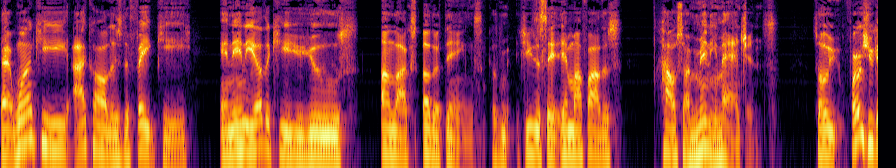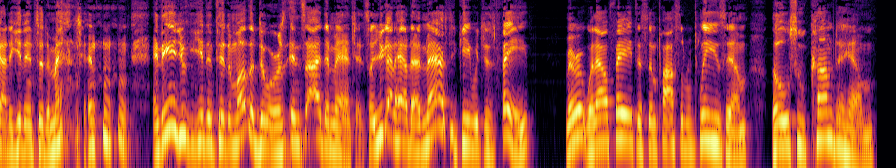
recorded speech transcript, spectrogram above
That one key I call is the fake key, and any other key you use unlocks other things. Because Jesus said, "In my Father's house are many mansions." So first you got to get into the mansion, and then you can get into the other doors inside the mansion. So you got to have that master key, which is faith. Remember, without faith, it's impossible to please Him. Those who come to Him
